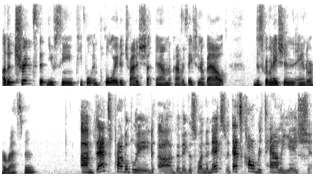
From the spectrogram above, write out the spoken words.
other tricks that you've seen people employ to try to shut down the conversation about discrimination and or harassment? Um, that's probably uh, the biggest one. The next, that's called retaliation.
